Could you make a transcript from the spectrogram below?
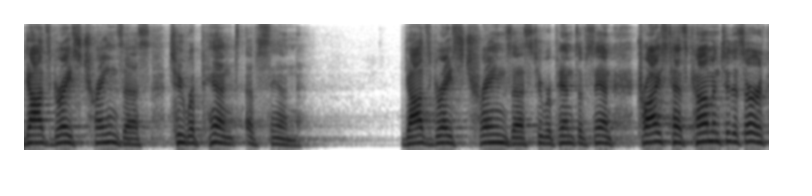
God's grace trains us to repent of sin. God's grace trains us to repent of sin. Christ has come into this earth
